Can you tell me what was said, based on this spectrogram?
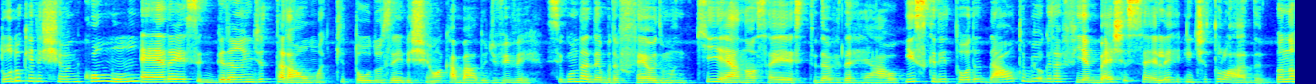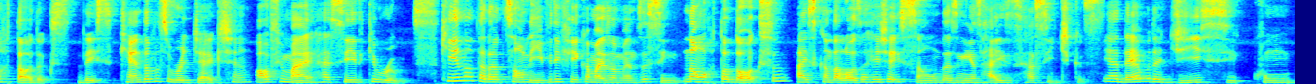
tudo que eles tinham em comum era esse grande trauma que todos eles tinham acabado de viver. Segundo a Deborah Feldman, que é a nossa este da vida real escritora da autobiografia best-seller intitulada Unorthodox: The Scandalous Rejection of My Hasidic Roots, que na tradução livre fica mais ou menos assim: não ortodoxa, a escandalosa rejeição das minhas raízes racídicas. E a Débora disse, com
